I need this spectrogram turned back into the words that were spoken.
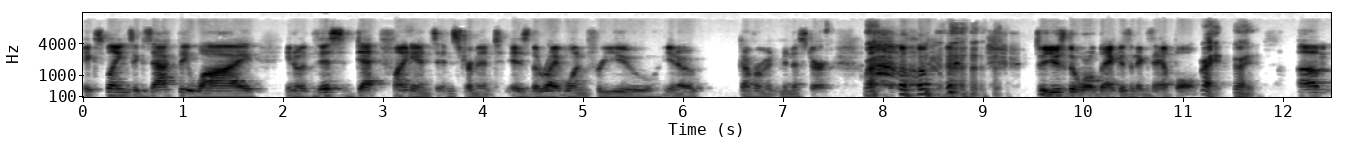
explains exactly why you know this debt finance instrument is the right one for you you know government minister right. to use the world bank as an example. Right right. Um,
